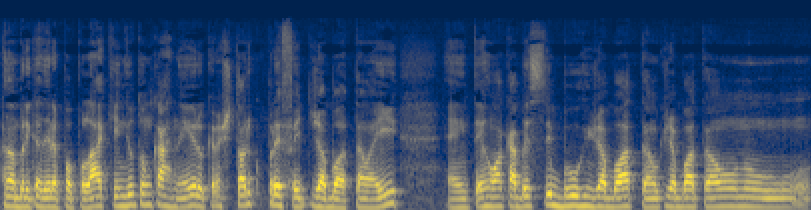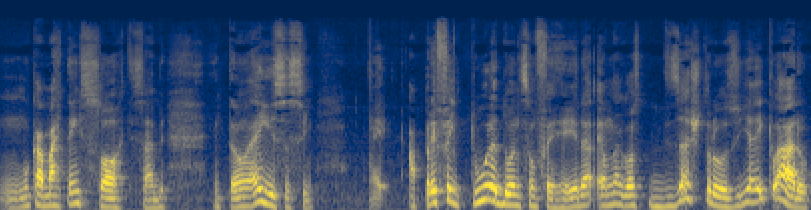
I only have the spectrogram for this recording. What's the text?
é uma brincadeira popular, que Newton Carneiro, que é um histórico prefeito de Jaboatão aí, é, enterrou uma cabeça de burro em Jaboatão, que Jaboatão nunca mais tem sorte, sabe? Então é isso, assim. É, a prefeitura do Anderson Ferreira é um negócio desastroso. E aí, claro,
